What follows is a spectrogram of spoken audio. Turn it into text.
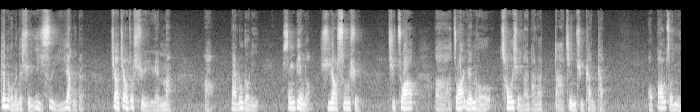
跟我们的血液是一样的，叫叫做血缘嘛。啊，那如果你生病了，需要输血，去抓啊抓猿猴抽血来把它打进去看看，我包准你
